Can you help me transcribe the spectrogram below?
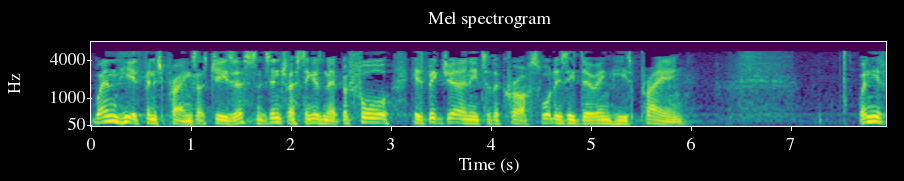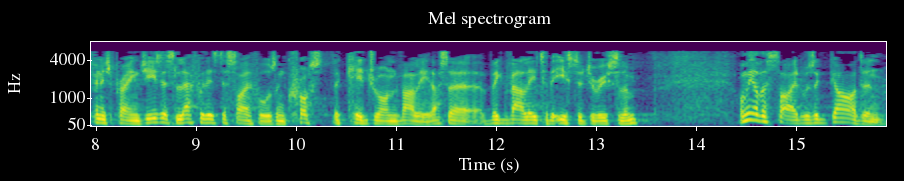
When he had finished praying, so that's Jesus, and it's interesting, isn't it? Before his big journey to the cross, what is he doing? He's praying. when he had finished praying, Jesus left with his disciples and crossed the Kidron Valley. That's a big valley to the east of Jerusalem. On the other side was a garden,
